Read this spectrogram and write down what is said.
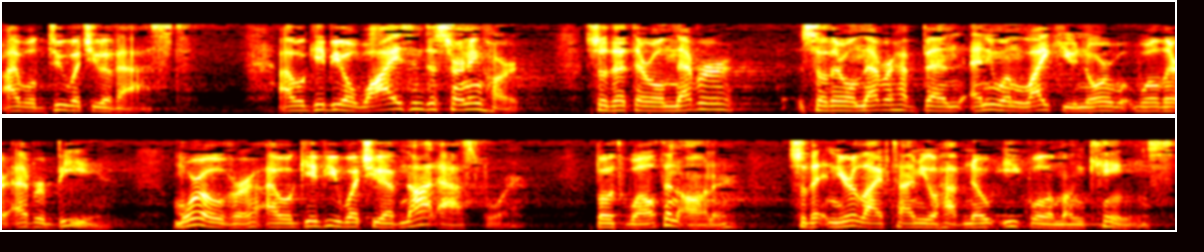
I will do what you have asked. I will give you a wise and discerning heart, so that there will never so there will never have been anyone like you, nor will there ever be. Moreover, I will give you what you have not asked for, both wealth and honor, so that in your lifetime you will have no equal among kings.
